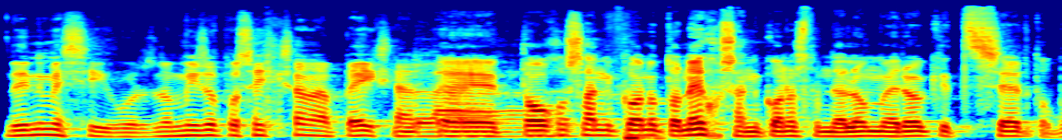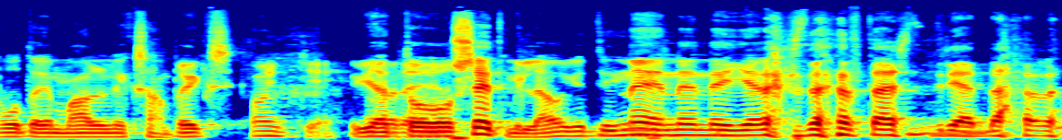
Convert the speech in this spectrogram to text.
Δεν είμαι σίγουρος. Νομίζω πως έχει ξαναπαίξει, αλλά... Ε, το έχω σαν εικόνα, τον έχω σαν εικόνα στο μυαλό μου με Rockets shirt, οπότε μάλλον έχει ξαναπαίξει. Οκ, Για ωραία. το set μιλάω, γιατί... Ναι, ναι, ναι, για να φτάσει στην τριαντάδα.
